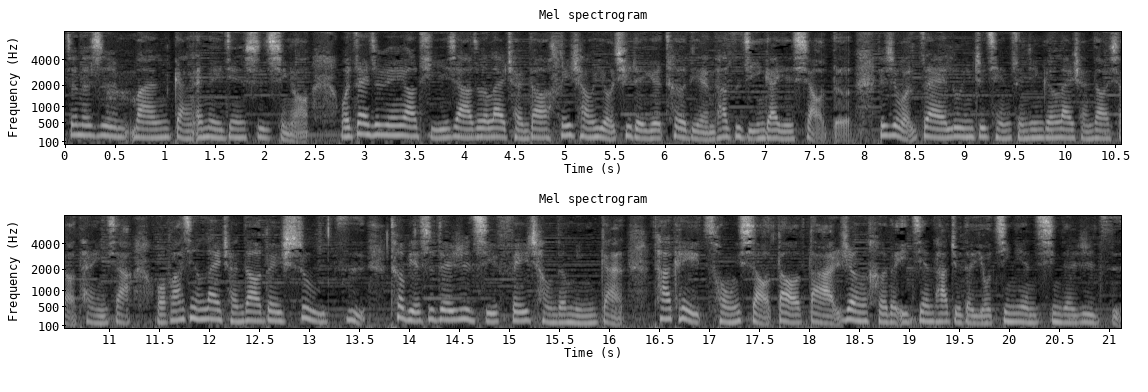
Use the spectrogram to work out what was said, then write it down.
真的是蛮感恩的一件事情哦。我在这边要提一下这个赖传道非常有趣的一个特点，他自己应该也晓得。就是我在录音之前曾经跟赖传道小谈一下，我发现赖传道对数字，特别是对日期非常的敏感。他可以从小到大，任何的一件他觉得有纪念性的日子，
